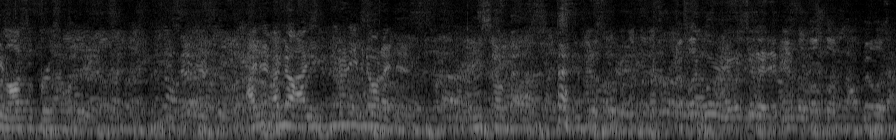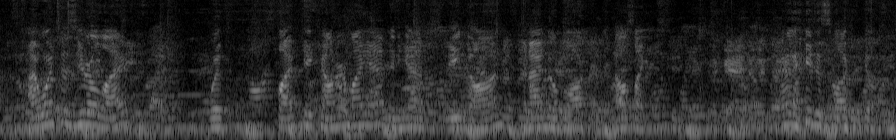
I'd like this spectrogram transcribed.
already lost the first one. I didn't. I know. I, you don't even know what I did. It was so bad. I went to zero life with 5k counter in my hand, and he had eight DON, and I had no blocker. And I was like, and he just fucking killed me.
